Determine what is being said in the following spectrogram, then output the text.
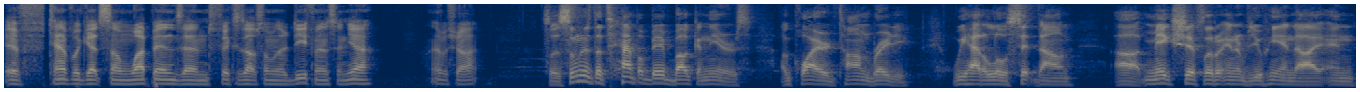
If Tampa gets some weapons and fixes up some of their defense, and yeah, they have a shot. So as soon as the Tampa Bay Buccaneers acquired Tom Brady, we had a little sit down, uh, makeshift little interview, he and I, and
